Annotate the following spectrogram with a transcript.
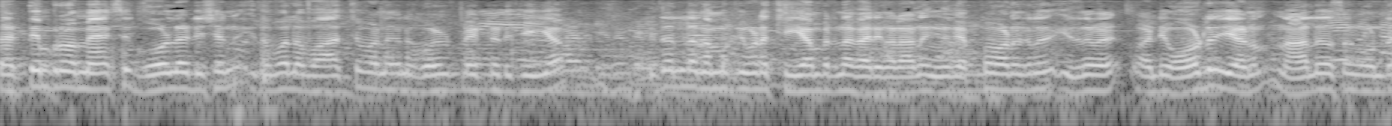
Thirteen pro max gold edition ഇതുപോലെ വാച്ച് വേണമെങ്കിൽ ഗോൾഡ് പ്ലേറ്റഡ് ചെയ്യാം. ഇതെല്ലാം നമുക്ക് ഇവിടെ ചെയ്യാൻ പറ്റുന്ന കാര്യങ്ങളാണ്. നിങ്ങൾക്ക് എപ്പോൾ വേണമെങ്കിലും ഇതിന് വേണ്ടി ഓർഡർ ചെയ്യണം. നാല് ദിവസം കൊണ്ട്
